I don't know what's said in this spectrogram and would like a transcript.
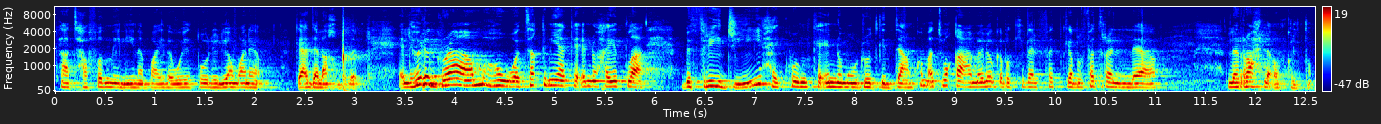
كانت حافظني لينا by the way طول اليوم. وأنا قاعدة ألخبط الهولوجرام هو تقنية كأنه حيطلع ب 3D حيكون كأنه موجود قدامكم. أتوقع عملوه قبل كذا قبل فترة للراحله كلثوم.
